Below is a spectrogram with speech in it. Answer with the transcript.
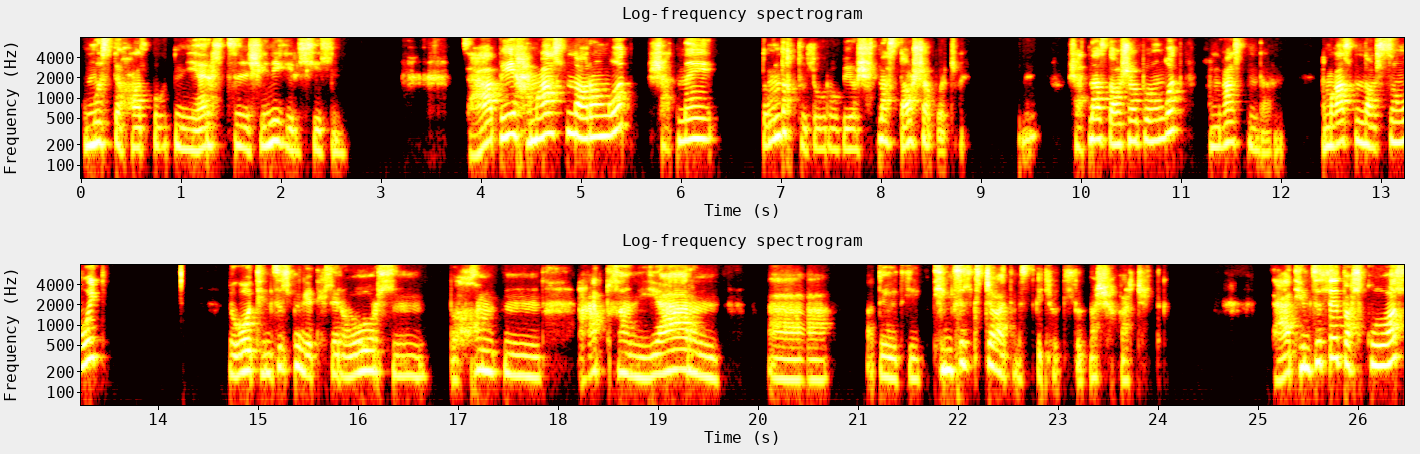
хүмүүстэй холбогдно, ярилцсан, шинийг эрэлхийлнэ. За би хамгаалтанд оронгууд шатны дундах төлөв рүү би шатнаас доошоо бууж байгаа шатнаас доошоо буунгууд хамгаалтанд орно. Хамгаалтанд орсон үед нөгөө тэмцэлтэн гэхэлэр уурлна, бухимдна, адгана, яарна а одоо юу гэдгийг тэмцэлдэж байгаа тийм сэтгэл хөдлөлүүд маш их гарч ирдэг. За тэмцэлээд болохгүй бол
